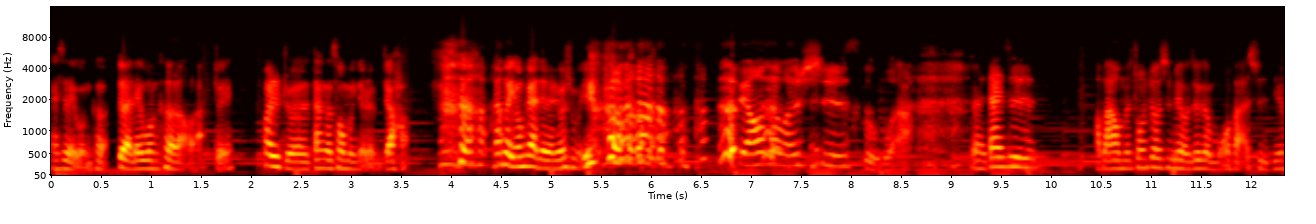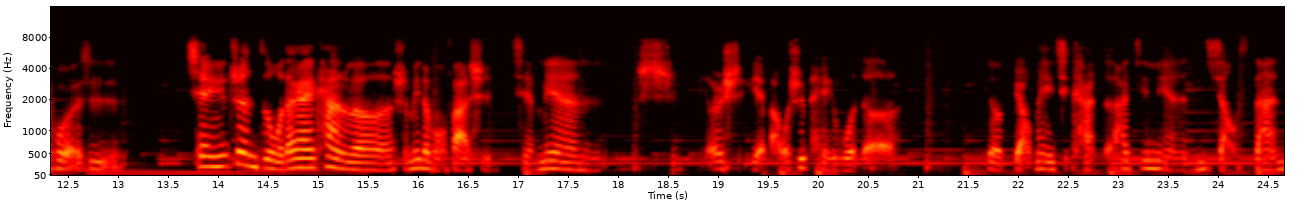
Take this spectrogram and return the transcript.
还是雷文克？对，雷文克劳啦，对。后来就觉得当个聪明的人比较好，当个勇敢的人有什么用？不要那么世俗啊！对，但是好吧，我们终究是没有这个魔法世界，或者是前一阵子我大概看了《神秘的魔法师》前面十几二十页吧，我是陪我的的表妹一起看的，她今年小三。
